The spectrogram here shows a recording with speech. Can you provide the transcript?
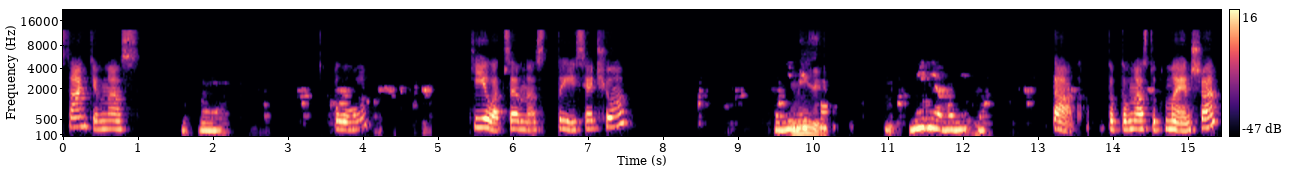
Санті в нас 100. Тіла це в нас 1000. Тоді Мілі. мілі або мікро. Так, тобто в нас тут менше.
